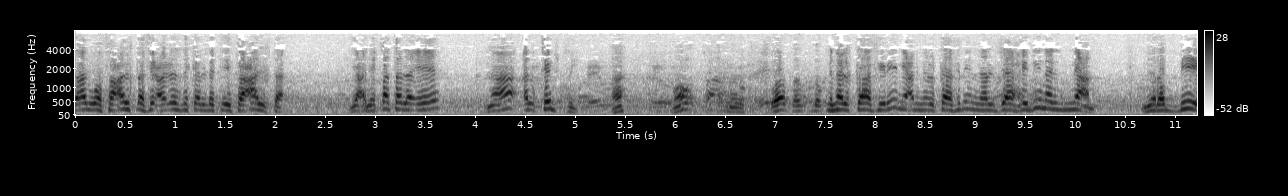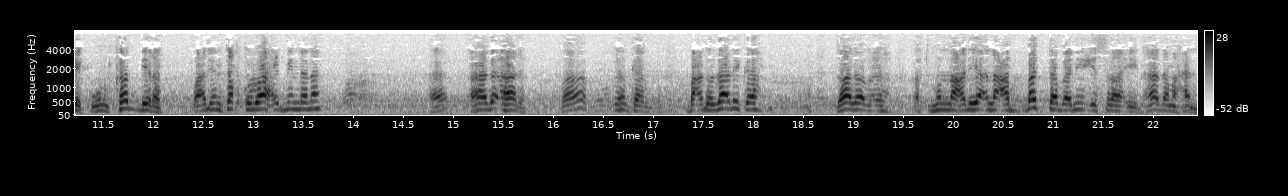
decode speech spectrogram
قال وفعلت فعلتك التي فعلت. يعني قتل إيه؟ القبطي. ها؟ من الكافرين يعني من الكافرين من الجاحدين للنعم نربيك ونكبرك. وبعدين تقتل واحد مننا؟ هذا هذا. بعد ذلك قال أتمنى علي أن عبدت بني إسرائيل. هذا محل.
